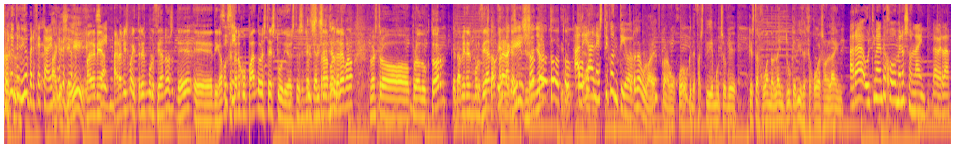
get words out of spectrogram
Yo lo he entendido perfectamente. ¿A que pero- sí? Madre mía, Sí. ahora mismo hay tres murcianos de, eh, digamos, Sí, que sí. están ocupando este estudio. Este señor que Sí, ha entrado por teléfono, nuestro productor, que también es murciano. Está- que aquí, sí, todo, señor. todo, todo, ¿Y todo, Adrián, estoy contigo. ¿Te pasa alguna vez con algún juego que te fastidie mucho que, que estás jugando online? Tú que dices que juegas online. Ahora, últimamente juego menos online, la verdad.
